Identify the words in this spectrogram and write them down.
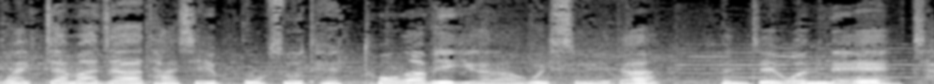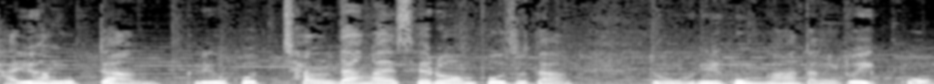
새해가 밝자마자 다시 보수 대통합 얘기가 나오고 있습니다. 현재 원내에 자유한국당 그리고 곧 창당할 새로운 보수당 또 우리 공화당도 있고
